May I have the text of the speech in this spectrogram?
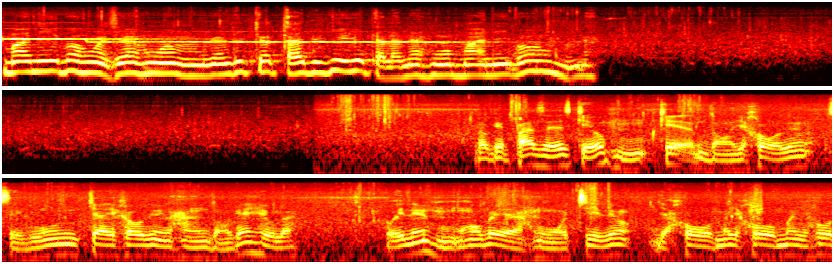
mani bo hua sa hua gan dit ta ta bi ge ta la na hua mani bo na Lo que pasa es que que don ya joder, según ya joder han don cái hiểu là với đến họ về họ chỉ đó ya hồ mấy hồ mấy hồ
